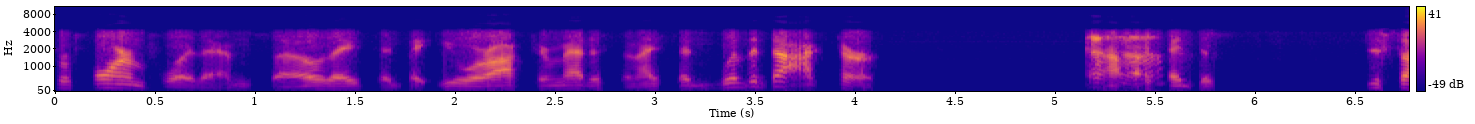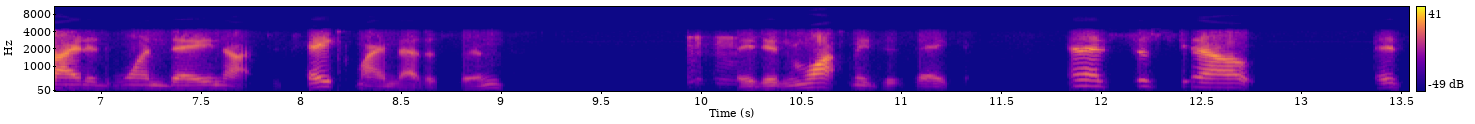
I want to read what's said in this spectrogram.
perform for them. So they said, But you were off your medicine. I said, With a doctor. Uh-huh. like I just decided one day not to take my medicine. Mhm. They didn't want me to take it. And it's just, you know, it's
